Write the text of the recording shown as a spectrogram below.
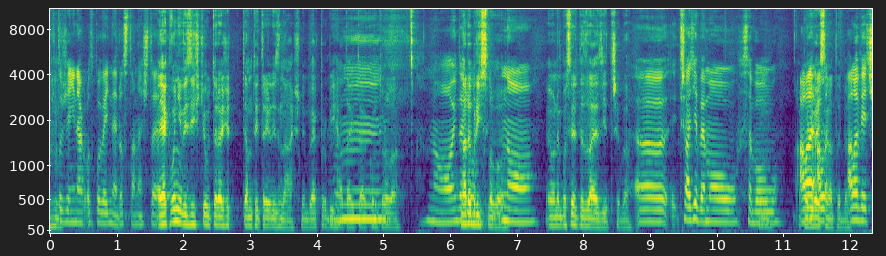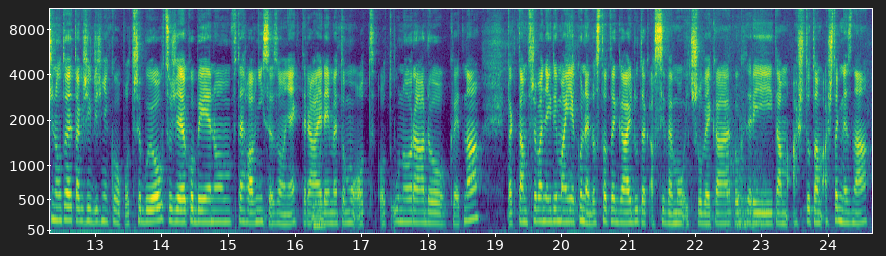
Mm-hmm. Protože jinak odpověď nedostaneš. To je... A jak oni vyzjišťují teda, že tam ty traily znáš, nebo jak probíhá tady ta mm. kontrola? No, na dobrý slovo. No. Jo, nebo si jdete zajezdit třeba. Uh, třeba tě vemou sebou, hmm. ale, ale, ale většinou to je tak, že když někoho potřebujou, což je jakoby jenom v té hlavní sezóně, která hmm. je dejme tomu od, od února do května, tak tam třeba někdy mají jako nedostatek guidu, tak asi vemou i člověka, jako který tam až to tam až tak nezná.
